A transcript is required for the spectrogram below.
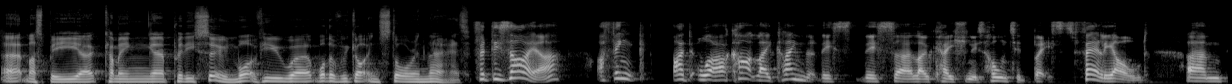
uh, must be uh, coming uh, pretty soon. What have you? Uh, what have we got in store in that? For Desire, I think I well I can't lay claim that this this uh, location is haunted, but it's fairly old. Um,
